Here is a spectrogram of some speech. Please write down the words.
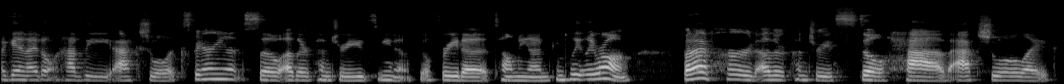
again, I don't have the actual experience, so other countries, you know, feel free to tell me I'm completely wrong. But I've heard other countries still have actual like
